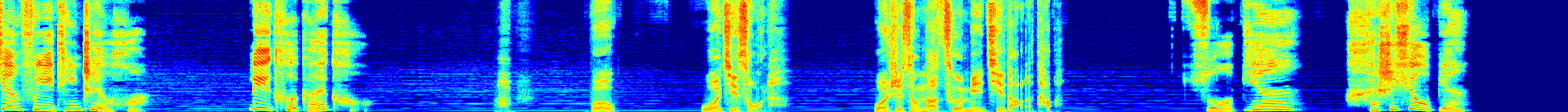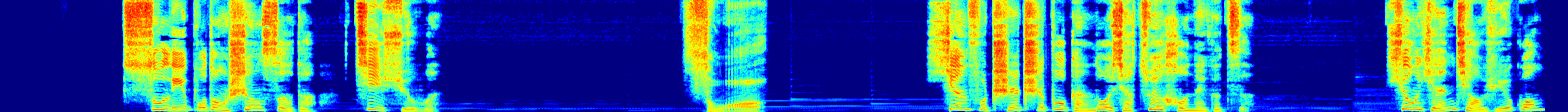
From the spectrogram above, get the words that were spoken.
燕父一听这话，立刻改口：“我，我记错了，我是从他侧面击打了他。左边还是右边？”苏黎不动声色的继续问：“左。”燕父迟迟不敢落下最后那个字，用眼角余光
